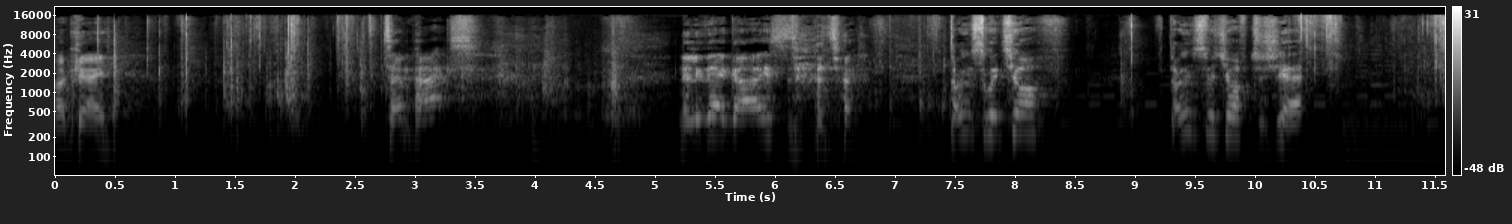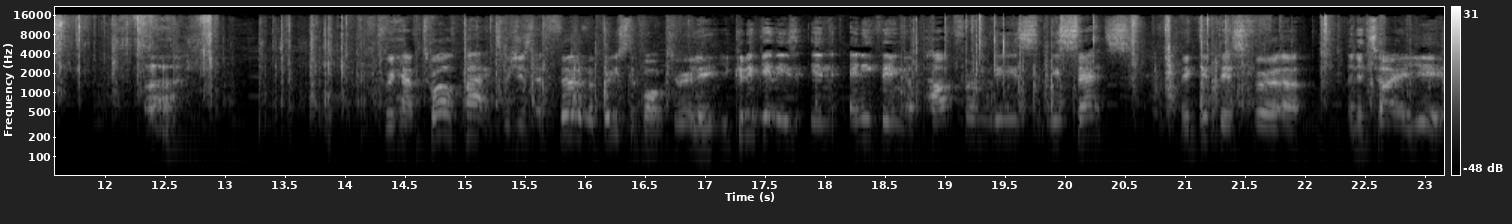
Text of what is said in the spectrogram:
Okay. 10 packs. Nearly there, guys. Don't switch off. Don't switch off just yet. Ugh. So we have 12 packs, which is a third of a booster box, really. You couldn't get these in anything apart from these, these sets. They did this for uh, an entire year.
